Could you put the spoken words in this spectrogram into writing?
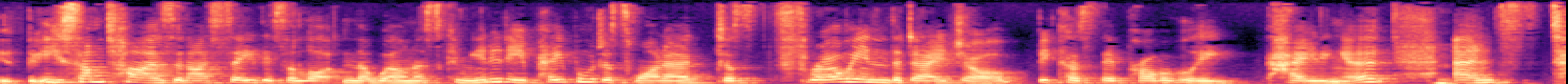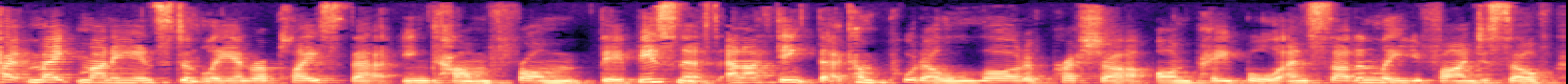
you sometimes, and I see this a lot in the wellness community, people just want to just throw in the day job because they're probably hating it mm-hmm. and make money instantly and replace that income from their business. And I think that can put a lot of pressure on people. And suddenly you find yourself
